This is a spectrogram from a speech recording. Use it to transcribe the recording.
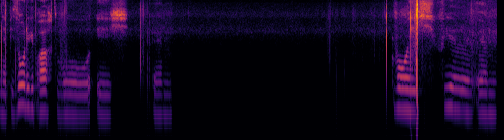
eine Episode gebracht, wo ich ähm, wo ich viel, ähm,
